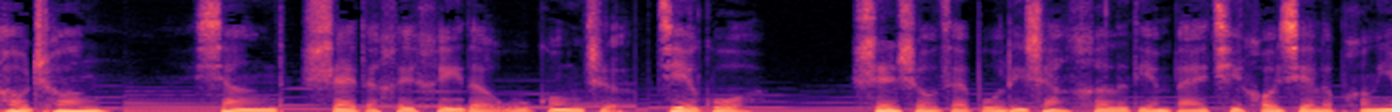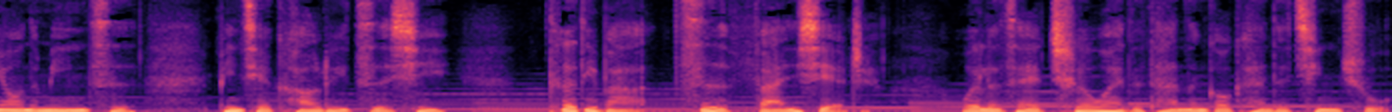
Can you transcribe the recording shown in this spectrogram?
靠窗。向晒得黑黑的务工者借过，伸手在玻璃上喝了点白气后，写了朋友的名字，并且考虑仔细，特地把字反写着，为了在车外的他能够看得清楚。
